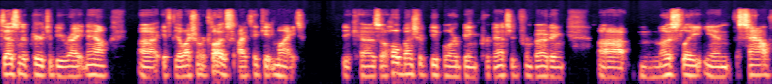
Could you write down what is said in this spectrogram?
doesn't appear to be right now, uh, if the election were close, I think it might, because a whole bunch of people are being prevented from voting, uh, mostly in the South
